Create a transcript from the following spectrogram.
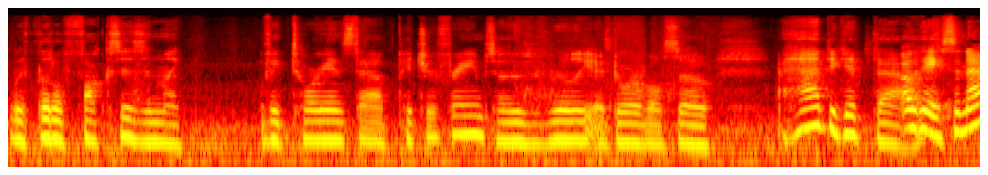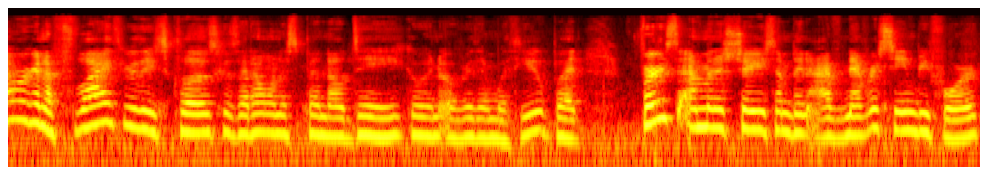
with little foxes and like Victorian style picture frame. So it was really adorable. So I had to get that. Okay, so now we're going to fly through these clothes because I don't want to spend all day going over them with you. But first, I'm going to show you something I've never seen before.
